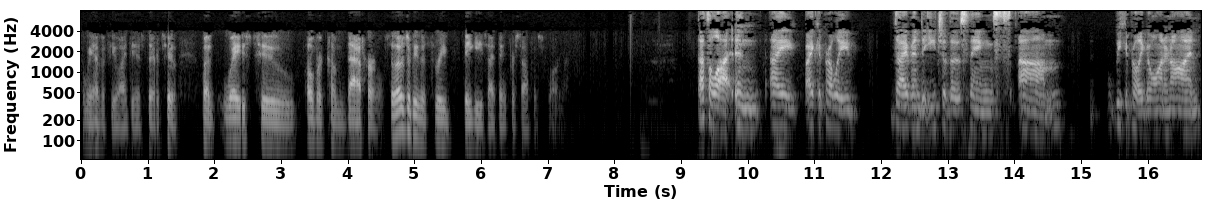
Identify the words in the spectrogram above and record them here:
and we have a few ideas there too, but ways to overcome that hurdle. So those would be the three biggies I think for Southwest Florida. That's a lot, and I I could probably dive into each of those things. Um, we could probably go on and on.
